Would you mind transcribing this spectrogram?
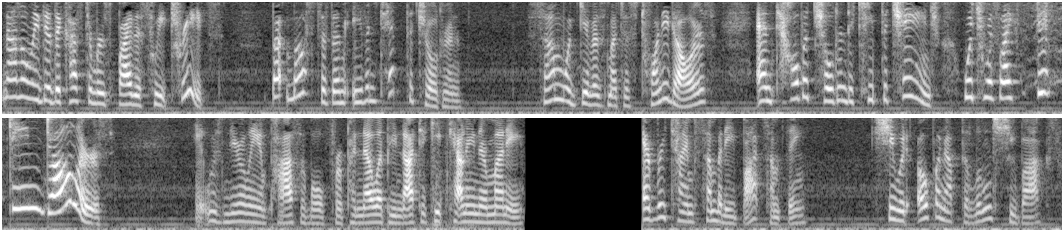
Not only did the customers buy the sweet treats, but most of them even tipped the children. Some would give as much as $20 and tell the children to keep the change, which was like $15. It was nearly impossible for Penelope not to keep counting their money. Every time somebody bought something, she would open up the little shoebox,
